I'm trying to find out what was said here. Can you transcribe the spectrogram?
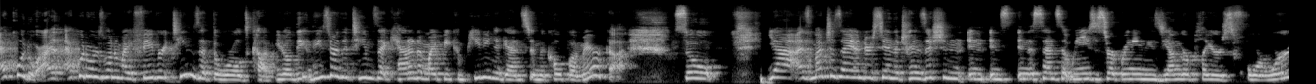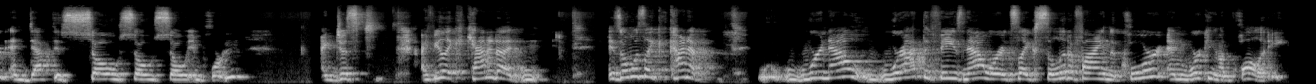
Ecuador. I, Ecuador is one of my favorite teams at the World Cup. You know, the, these are the teams that Canada might be competing against in the Copa America. So, yeah, as much as I understand the transition in, in in the sense that we need to start bringing these younger players forward, and depth is so so so important. I just I feel like Canada is almost like kind of we're now we're at the phase now where it's like solidifying the core and working on quality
